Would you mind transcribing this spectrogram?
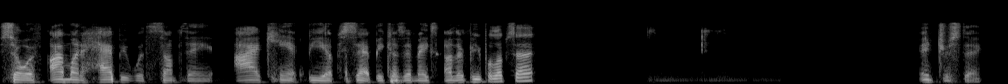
so if I'm unhappy with something, I can't be upset because it makes other people upset. Interesting.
